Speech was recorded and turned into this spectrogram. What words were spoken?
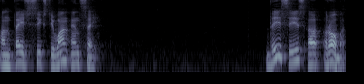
on page 61 and say, This is a robot.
